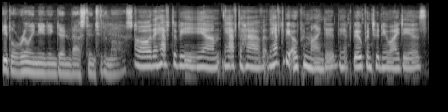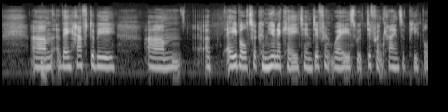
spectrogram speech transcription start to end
people really needing to invest into the most? Oh, they have to be um, they have to have they have to be open minded. They have to be open to new ideas. Um, they have to be um, uh, able to communicate in different ways with different kinds of people.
